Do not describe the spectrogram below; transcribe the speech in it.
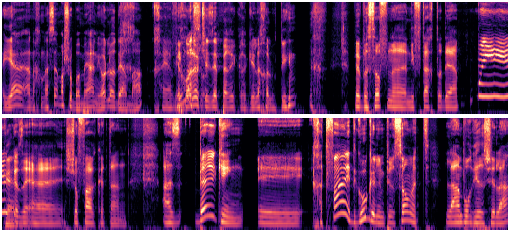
יהיה, אנחנו נעשה משהו במאה, אני עוד לא יודע מה. חייבים יכול להיות לעשות. שזה פרק רגיל לחלוטין. ובסוף נפתח, אתה יודע, כן. כזה אה, שופר קטן. אז ברגר קינג אה, חטפה את גוגל עם פרסומת להמבורגר שלה.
